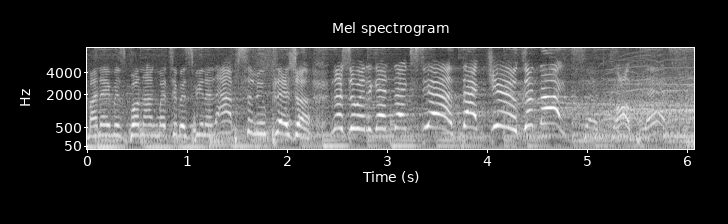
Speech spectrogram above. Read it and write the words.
My name is Bonang Matheba. It's been an absolute pleasure. Let's do it again next year. Thank you. Good night and God bless.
